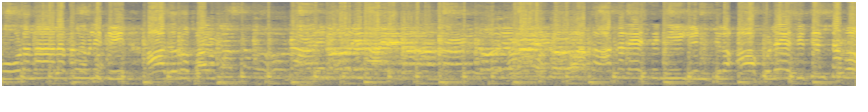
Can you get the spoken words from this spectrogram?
మూడు నాల కూలికి ఆరు రూపాయలు ఆకలేసి నీ ఇంటిలో ఆకులేసి తింటామో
